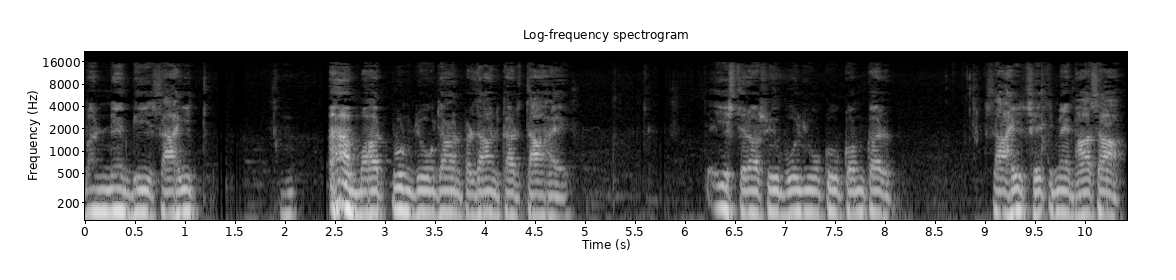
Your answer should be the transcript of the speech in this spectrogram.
बनने भी साहित्य महत्वपूर्ण योगदान प्रदान करता है। इस तरह से बोलियों को कम कर साहित्य क्षेत्र में भाषा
